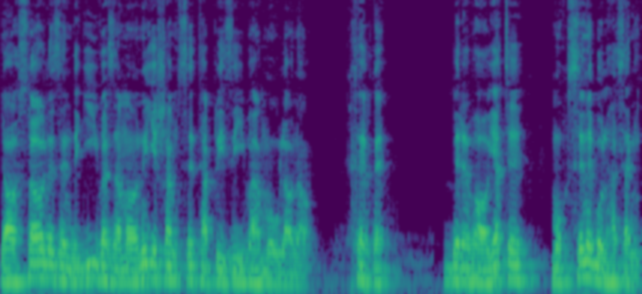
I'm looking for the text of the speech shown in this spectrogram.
داستان زندگی و زمانه شمس تبریزی و مولانا. خرقه. به روایت محسن بلحسنی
